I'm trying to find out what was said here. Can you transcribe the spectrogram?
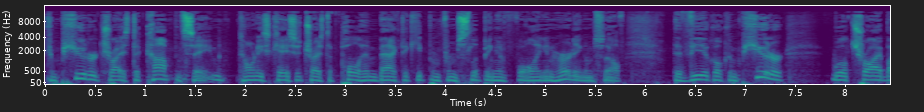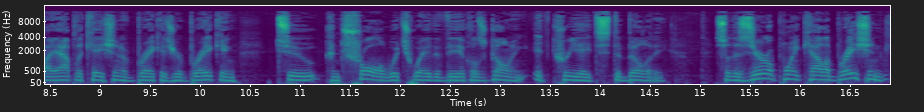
computer tries to compensate. In Tony's case, it tries to pull him back to keep him from slipping and falling and hurting himself. The vehicle computer will try by application of brake as you're braking to control which way the vehicle is going. It creates stability. So the zero point calibration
